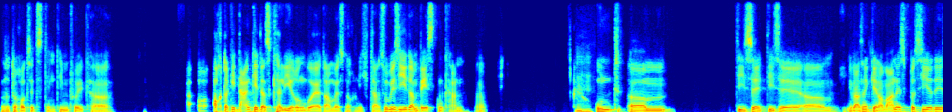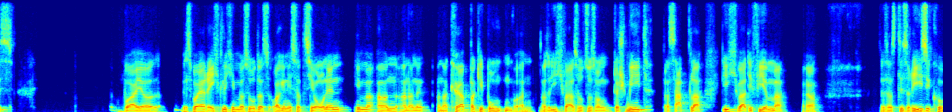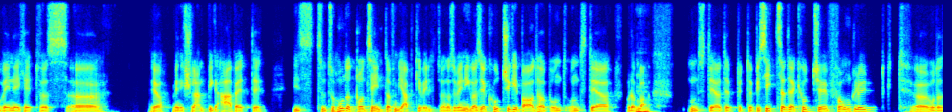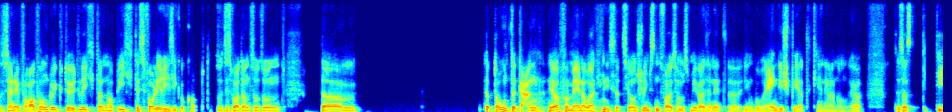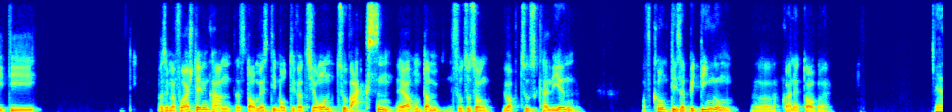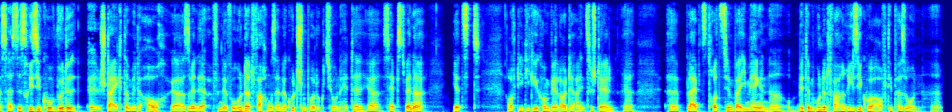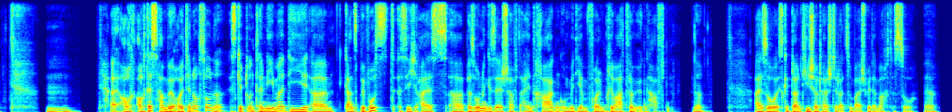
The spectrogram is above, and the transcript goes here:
Also da hat es jetzt in dem Fall kein, auch der Gedanke der Skalierung war ja damals noch nicht da, so wie es jeder am besten kann. Ja. Mhm. Und ähm, diese, diese, ähm, ich weiß nicht genau, wann es passiert ist, war ja, es war ja rechtlich immer so, dass Organisationen immer an, an, einen, an einen Körper gebunden waren. Also ich war sozusagen der Schmied, der Sattler, ich war die Firma. Ja. Das heißt, das Risiko, wenn ich etwas, äh, ja, wenn ich schlampig arbeite, ist zu, zu 100 Prozent auf mich abgewälzt worden. Also wenn ich quasi eine Kutsche gebaut habe und, und der, oder mhm. und der, der, der Besitzer der Kutsche verunglückt äh, oder seine Frau verunglückt tödlich, dann habe ich das volle Risiko gehabt. Also das war dann so, so ein, der, der Untergang ja, von meiner Organisation. Schlimmstenfalls haben sie mich, weiß ich nicht, äh, irgendwo eingesperrt, keine Ahnung. Ja. Das heißt, die, die, was ich mir vorstellen kann, dass damals die Motivation zu wachsen, ja, und dann sozusagen überhaupt zu skalieren, aufgrund dieser Bedingung äh, gar nicht da war. Ja, das heißt, das Risiko würde, äh, steigt damit auch. Ja, also wenn er eine Verhundertfachung seiner Kutschenproduktion hätte, ja, selbst wenn er jetzt auf die Idee gekommen wäre, Leute einzustellen, ja, äh, bleibt es trotzdem bei ihm hängen, ne? mit dem hundertfachen Risiko auf die Person. Ja. Mhm. Äh, auch, auch das haben wir heute noch so. Ne? Es gibt Unternehmer, die äh, ganz bewusst sich als äh, Personengesellschaft eintragen und mit ihrem vollen Privatvermögen haften. Ne? Also es gibt da einen T-Shirt-Hersteller zum Beispiel, der macht das so. Ja?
